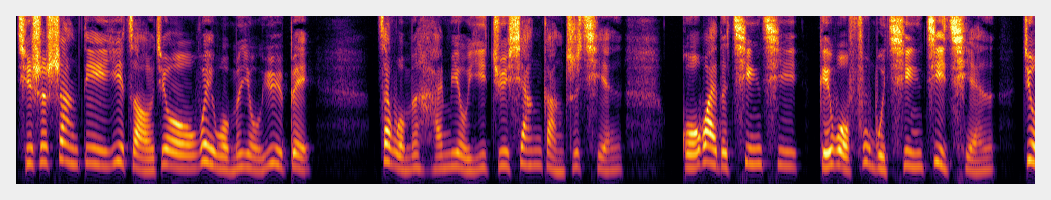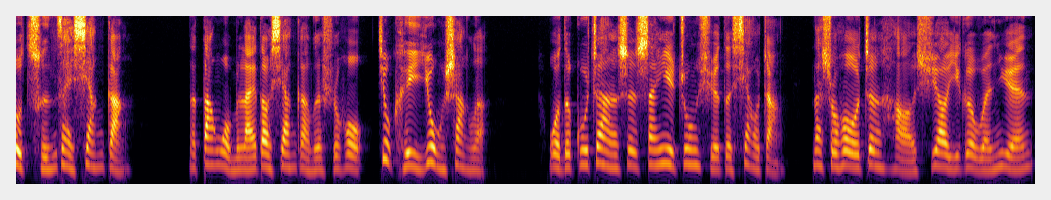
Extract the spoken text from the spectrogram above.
其实上帝一早就为我们有预备，在我们还没有移居香港之前，国外的亲戚给我父母亲寄钱，就存在香港。那当我们来到香港的时候，就可以用上了。我的姑丈是三义中学的校长。那时候正好需要一个文员，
